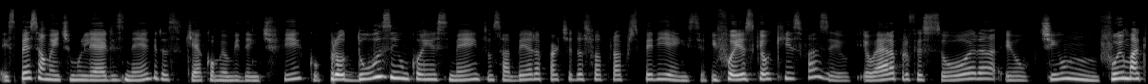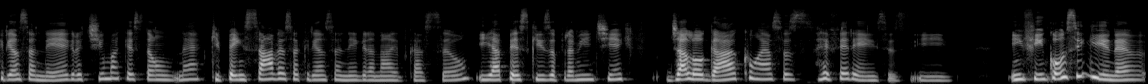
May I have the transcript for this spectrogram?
especialmente mulheres negras, que é como eu me identifico, produzem um conhecimento, um saber a partir da sua própria experiência. E foi isso que eu quis fazer. Eu era professora, eu tinha um, fui uma criança negra, tinha uma questão, né, que pensava essa criança negra na educação e a pesquisa para mim tinha que dialogar com essas referências e enfim, consegui, né?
